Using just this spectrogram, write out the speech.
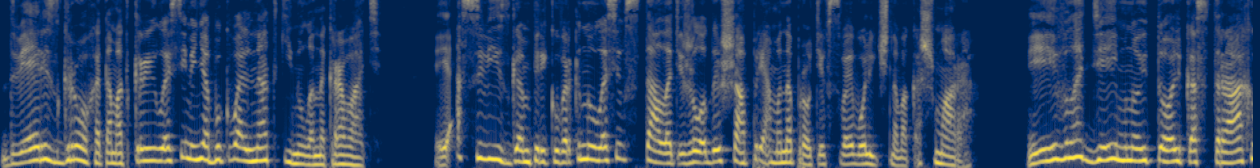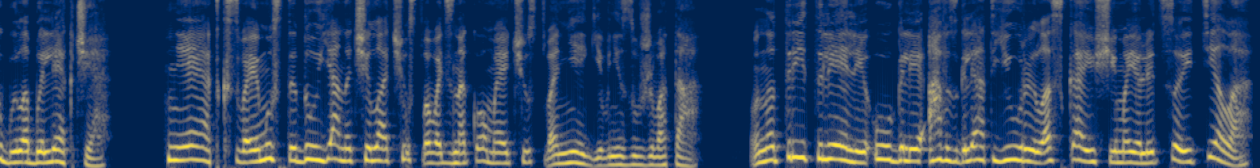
Дверь с грохотом открылась и меня буквально откинула на кровать. Я с визгом перекувыркнулась и встала, тяжело дыша, прямо напротив своего личного кошмара. И владей мной только страх, было бы легче. Нет, к своему стыду я начала чувствовать знакомое чувство неги внизу живота. Внутри тлели угли, а взгляд Юры, ласкающий мое лицо и тело,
